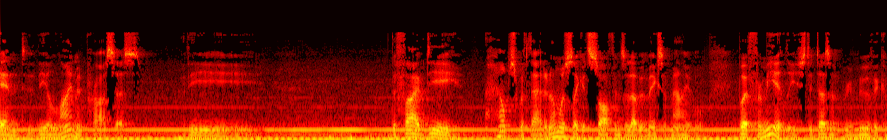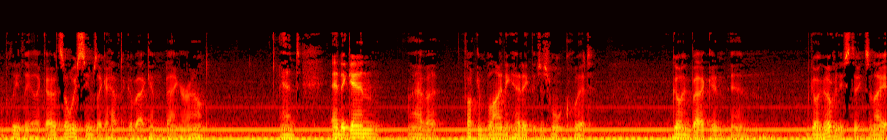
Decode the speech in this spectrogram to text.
and the alignment process, the the 5D helps with that. It almost like it softens it up and makes it malleable. But for me, at least, it doesn't remove it completely. Like it always seems like I have to go back and bang around. And and again, I have a fucking blinding headache that just won't quit. Going back and, and going over these things, and I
